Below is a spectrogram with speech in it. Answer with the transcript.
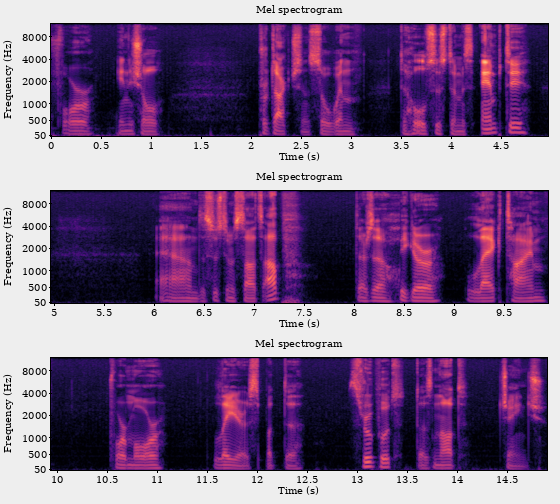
for initial production. So when the whole system is empty and the system starts up, there's a bigger lag time for more layers, but the throughput does not change.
